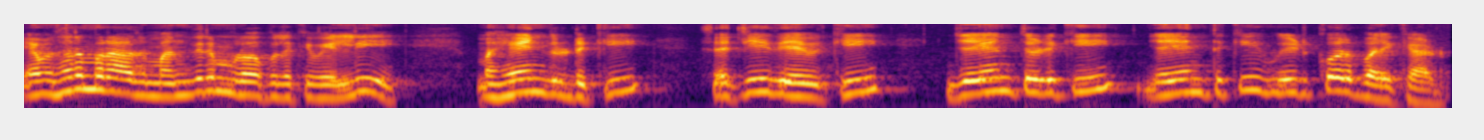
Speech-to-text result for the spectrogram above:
యమధర్మరాజు మందిరం లోపలికి వెళ్ళి మహేంద్రుడికి సచీదేవికి జయంతుడికి జయంతికి వీడ్కోలు పలికాడు.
